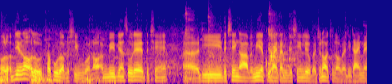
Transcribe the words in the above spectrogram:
ဟိုလိုအပြင်တော့အဲ့လိုထွက်ဖို့တော့မရှိဘူးပေါ့နော်အမေပြန်ဆိုတဲ့တချင်းအဲဒီတချင်းကမမေရဲ့ကိုယ်ပိုင်တန်တဲ့တချင်းလေးကိုပဲကျွန်တော်ကျွန်တော်ပဲဒီတိုင်းပဲ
